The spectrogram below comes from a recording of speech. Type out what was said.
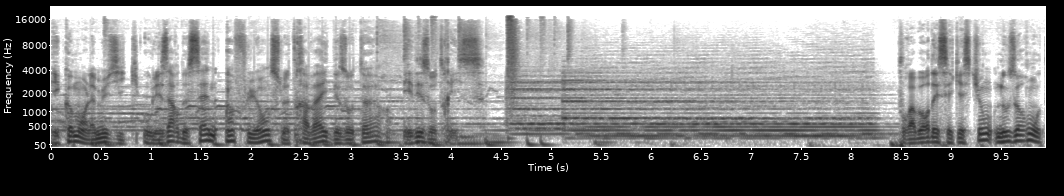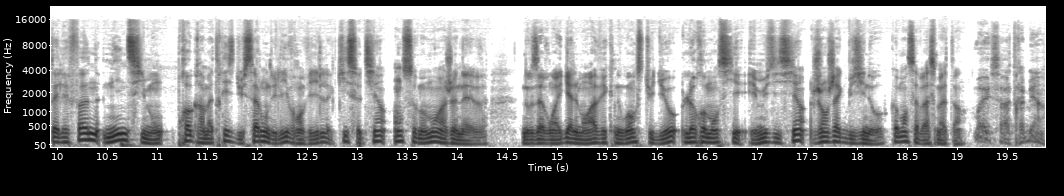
Et comment la musique ou les arts de scène influencent le travail des auteurs et des autrices? Pour aborder ces questions, nous aurons au téléphone Nine Simon, programmatrice du Salon du Livre en Ville, qui se tient en ce moment à Genève. Nous avons également avec nous en studio le romancier et musicien Jean-Jacques Bugino. Comment ça va ce matin? Oui, ça va très bien.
